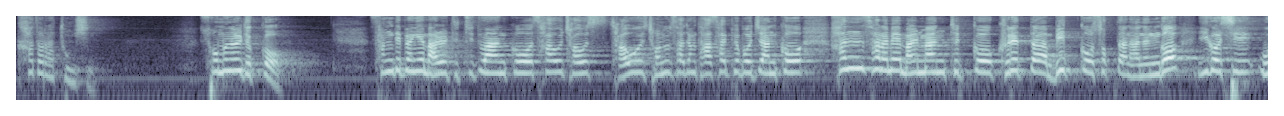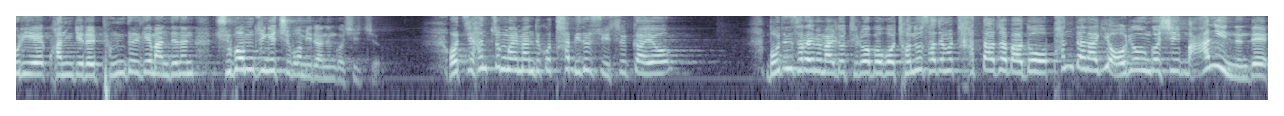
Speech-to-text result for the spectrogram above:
카더라 통신. 소문을 듣고 상대방의 말을 듣지도 않고 사후 좌우, 좌우 전후 사정 다 살펴보지 않고 한 사람의 말만 듣고 그랬다 믿고 속단하는 것 이것이 우리의 관계를 병들게 만드는 주범 중의 주범이라는 것이죠. 어찌 한쪽 말만 듣고 다 믿을 수 있을까요? 모든 사람의 말도 들어보고 전후 사정을 다 따져봐도 판단하기 어려운 것이 많이 있는데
